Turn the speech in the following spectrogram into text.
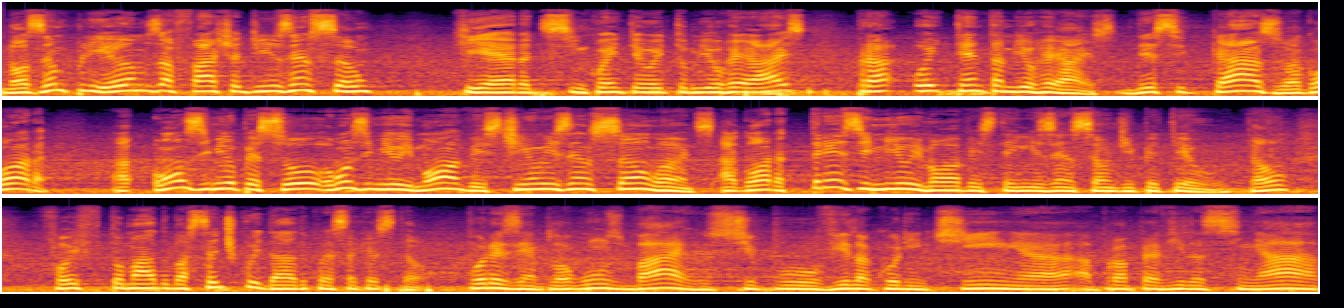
nós ampliamos a faixa de isenção que era de 58 mil reais para 80 mil reais. Nesse caso, agora, 11 mil pessoas, 11 mil imóveis tinham isenção antes. Agora, 13 mil imóveis têm isenção de IPTU. Então, foi tomado bastante cuidado com essa questão. Por exemplo, alguns bairros, tipo Vila Corintinha, a própria Vila Sinhá,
